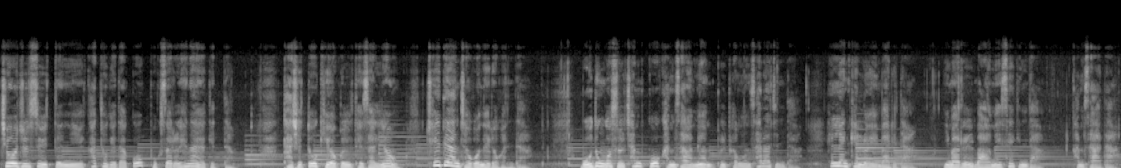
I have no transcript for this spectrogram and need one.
지워질 수 있더니 카톡에다 꼭 복사를 해놔야겠다. 다시 또 기억을 되살려 최대한 적어내려 간다. 모든 것을 참고 감사하면 불평은 사라진다. 헬렌 켈러의 말이다. 이 말을 마음에 새긴다. 감사하다.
